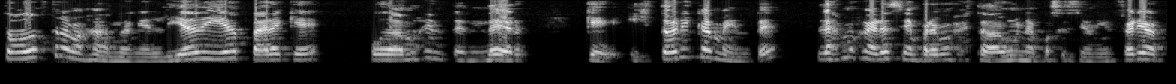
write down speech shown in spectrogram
Todos trabajando en el día a día para que podamos entender que históricamente las mujeres siempre hemos estado en una posición inferior,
